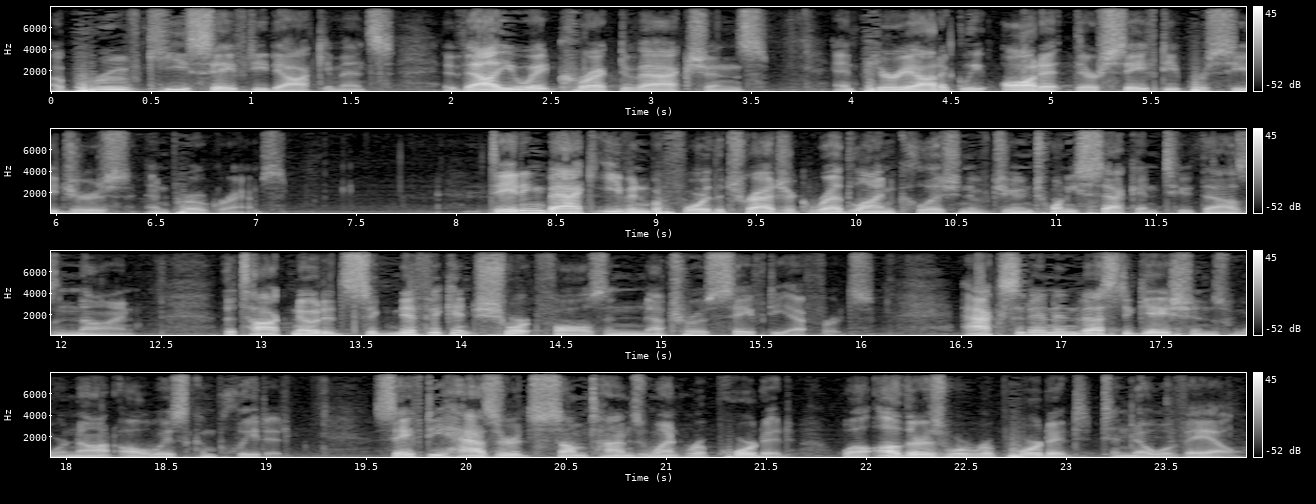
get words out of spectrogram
approve key safety documents, evaluate corrective actions, and periodically audit their safety procedures and programs. Dating back even before the tragic Red Line collision of June 22, 2009, the TOC noted significant shortfalls in Metro's safety efforts. Accident investigations were not always completed. Safety hazards sometimes went reported, while others were reported to no avail.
